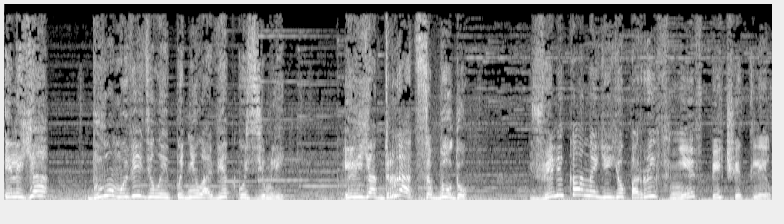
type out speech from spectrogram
Или я?» Блум увидела и подняла ветку с земли. «Или я драться буду?» Великана ее порыв не впечатлил.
